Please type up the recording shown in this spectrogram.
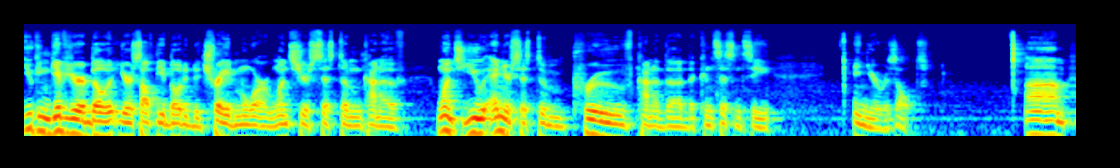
you can give your ability yourself the ability to trade more once your system kind of once you and your system prove kind of the the consistency in your results. Um,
